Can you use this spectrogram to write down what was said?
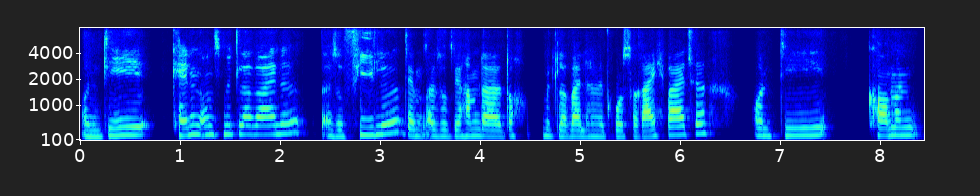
Und die kennen uns mittlerweile, also viele, also wir haben da doch mittlerweile eine große Reichweite und die kommen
